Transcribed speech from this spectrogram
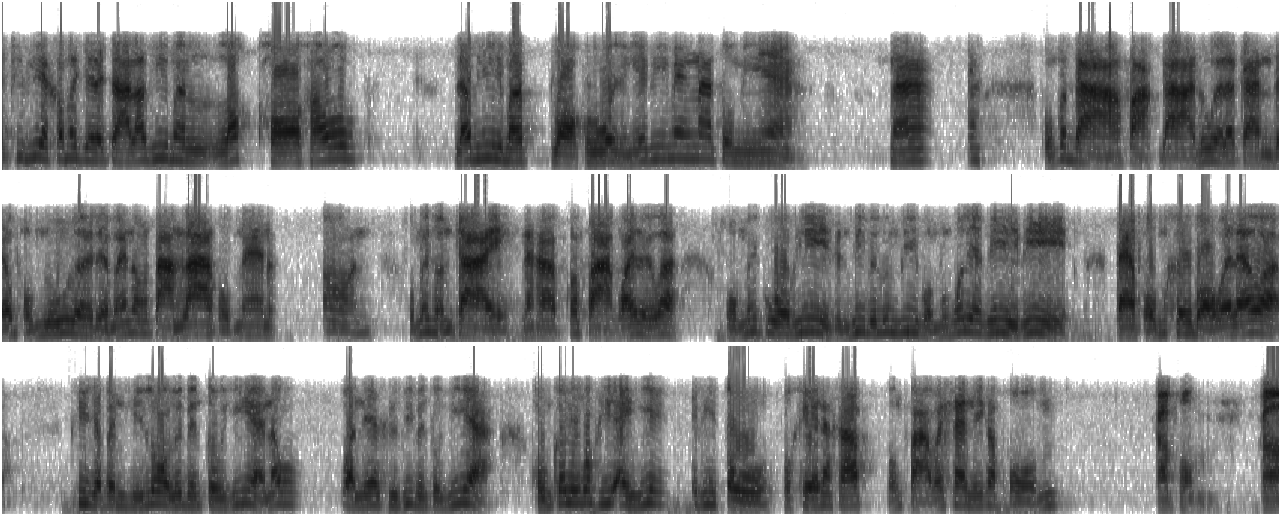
ศที่เรียกเขามาเจรจาแล้วพี่มาล็อกคอเขาแล้วพี่มาหลอกลวงอย่างเงี้ยพี่แม่งหน้าตัวเมียนะ ผมก็ด่าฝากด่าด้วยแล้วกันเดี๋ยวผมรู้เลยเดี๋ยวไม่ต้องตามล่าผมแน่นอน ผมไม่สนใจนะครับ ก็ฝากไว้เลยว่า ผมไม่กลัวพี่ถึงพี่เป็นรุ่นพี่ผมผมก็เรียกพี่พี่ แต่ผมเคยบอกไว้แล้วว่า พี่จะเป็นฮีโร่หรือเป็นตัวเฮียนะวันนี้คือพี่เป็นตัวเฮียผมก็เรียกว่าพี่ไอ้เฮียพี่ตูโอเคนะครับ ผมฝากไว้แค่นี้ครับผม ครับผม ก็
